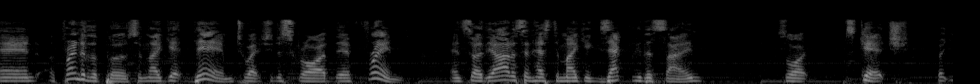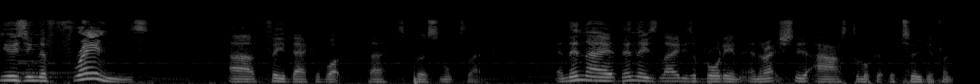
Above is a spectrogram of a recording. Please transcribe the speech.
and a friend of the person, they get them to actually describe their friend. And so the artisan has to make exactly the same sort of sketch, but using the friend's uh, feedback of what this person looks like. And then they, then these ladies are brought in, and they're actually asked to look at the two different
